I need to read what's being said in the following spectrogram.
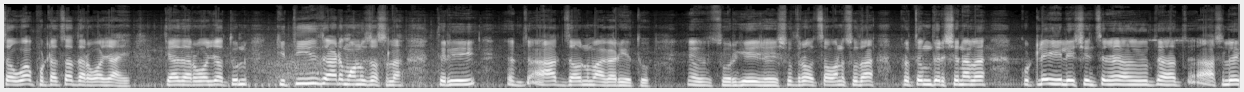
सव्वा फुटाचा दरवाजा आहे. त्या दरवाजातून कितीही जाड माणूस असला तरी आत जाऊन माघारी येतो. स्वर्गीय यशवंतराव चव्हाणसुद्धा प्रथम दर्शनाला कुठल्याही इलेक्शनचं असलं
